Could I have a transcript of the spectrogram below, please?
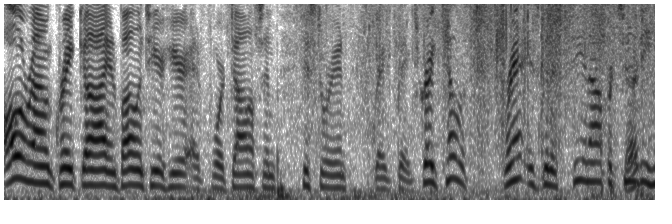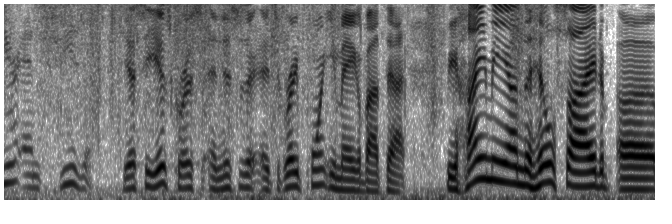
all around great guy and volunteer here at Fort Donelson, historian Greg Biggs. Greg, tell us, Grant is going to see an opportunity here and seize it. Yes, he is, Chris, and this is a, it's a great point you make about that. Behind me on the hillside, uh,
